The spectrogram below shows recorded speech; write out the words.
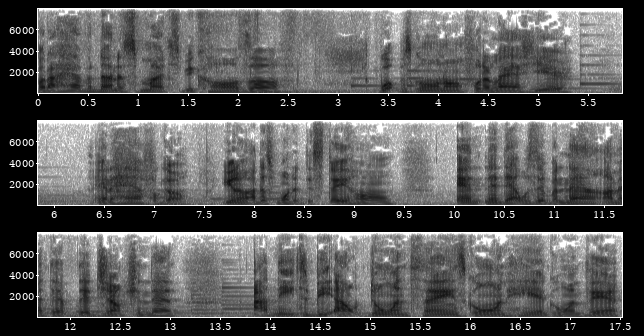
but I haven't done as much because of what was going on for the last year and a half ago. You know, I just wanted to stay home and, and that was it. But now I'm at that, that junction that I need to be out doing things, going here, going there,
